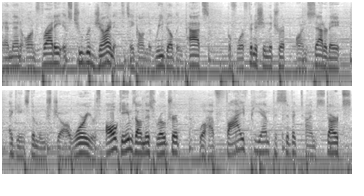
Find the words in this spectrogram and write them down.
And then on Friday, it's to Regina to take on the rebuilding Pats before finishing the trip on Saturday against the Moose Jaw Warriors. All games on this road trip will have 5 p.m. Pacific time starts.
